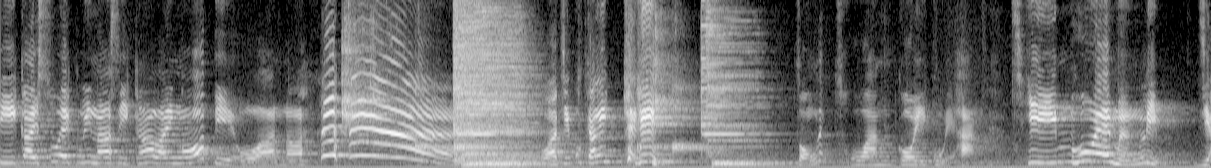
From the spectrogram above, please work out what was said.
地界水鬼那是敢来我的玩咯？我就不讲伊客气，总咧穿过过巷，侵花门里，若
